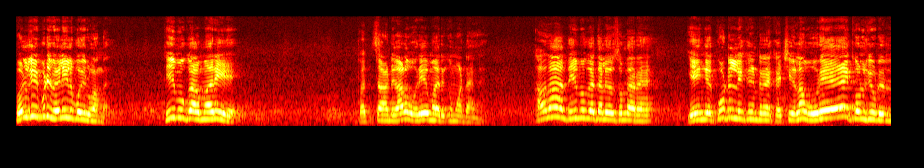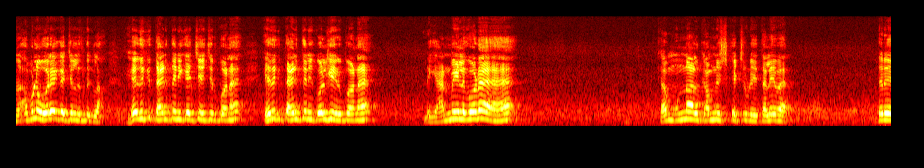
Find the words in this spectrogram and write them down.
கொள்கைப்படி வெளியில் போயிடுவாங்க. திமுக மாதிரி பத்தாண்டு காலம் ஒரே மாதிரி இருக்க மாட்டாங்க. அவதான் திமுக தலைவர் சொல்கிறாரு எங்கள் கூட்டில் இருக்கின்ற கட்சிகள்லாம் ஒரே கொள்கை விடணும் அப்படின்னா ஒரே கட்சியில் இருந்துக்கலாம். எதுக்கு தனித்தனி கட்சி வச்சுருப்பானே? எதுக்கு தனித்தனி கொள்கை இருப்பானே? இன்றைக்கி அண்மையில் கூட கம் முன்னாள் கம்யூனிஸ்ட் கட்சியுடைய தலைவர் திரு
